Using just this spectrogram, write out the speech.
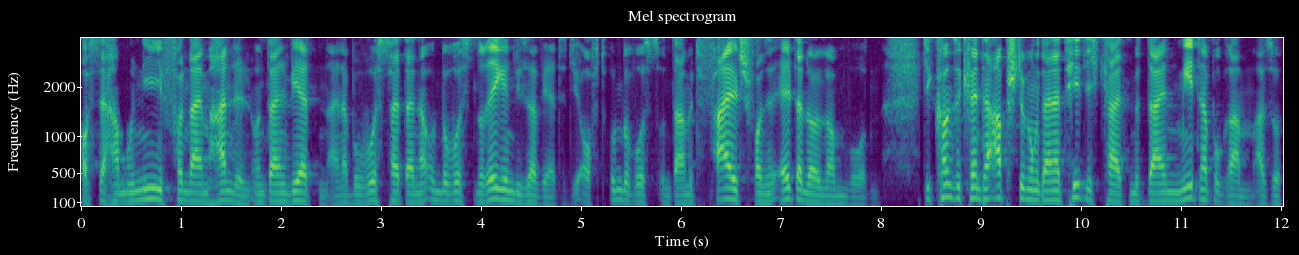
aus der Harmonie von deinem Handeln und deinen Werten, einer Bewusstheit deiner unbewussten Regeln dieser Werte, die oft unbewusst und damit falsch von den Eltern übernommen wurden. Die konsequente Abstimmung deiner Tätigkeit mit deinen Metaprogrammen, also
